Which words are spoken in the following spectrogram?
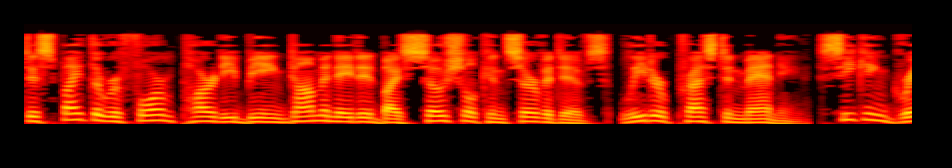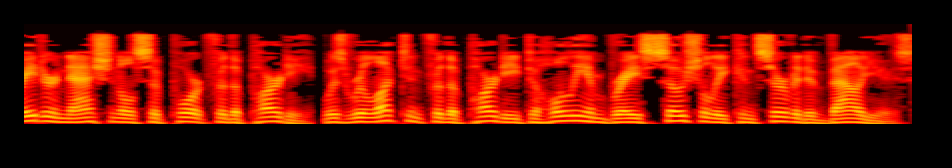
Despite the Reform Party being dominated by social conservatives, leader Preston Manning, seeking greater national support for the party, was reluctant for the party to wholly embrace socially conservative values.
